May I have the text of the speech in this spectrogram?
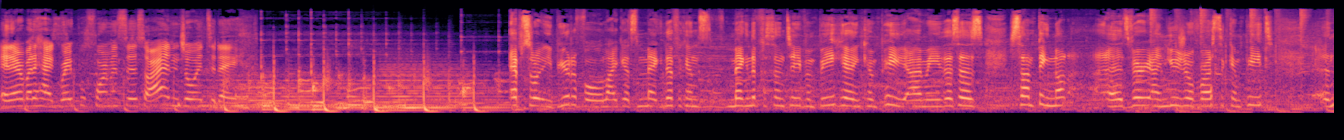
and everybody had great performances, so I enjoyed today absolutely beautiful. Like it's magnificent, magnificent to even be here and compete. I mean, this is something not. Uh, it's very unusual for us to compete in,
